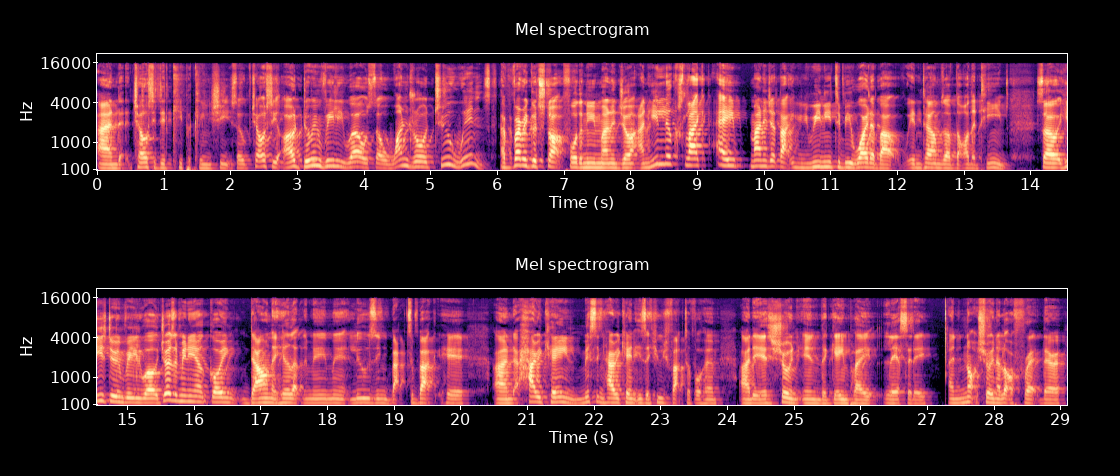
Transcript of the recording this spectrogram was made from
and Chelsea did keep a clean sheet. So Chelsea are doing really well. So one draw, two wins. A very good start for the new manager, and he looks like a manager that we need to be worried about in terms of the other teams. So he's doing really well. Jose Mourinho going down the hill at the moment, losing back to back here. And Harry Kane, missing Harry Kane is a huge factor for him. And it is shown in the gameplay yesterday and not showing a lot of threat there.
